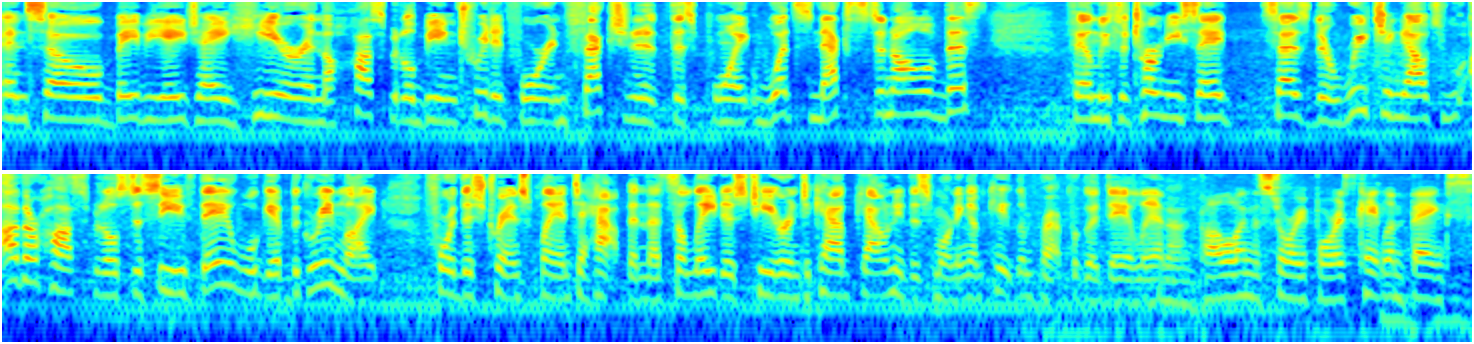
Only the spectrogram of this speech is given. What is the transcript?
And so, baby AJ here in the hospital being treated for infection at this point. What's next in all of this? Family's attorney say, says they're reaching out to other hospitals to see if they will give the green light for this transplant to happen. That's the latest here in DeKalb County this morning. I'm Caitlin Pratt for Good Day Atlanta. Following the story for us, Caitlin, thanks.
